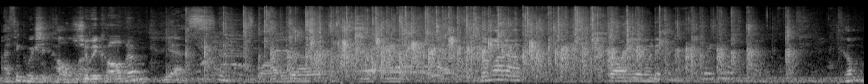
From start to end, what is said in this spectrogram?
I think we should call them Should up. we call them? Yes. Claudio. Come on up. Claudio and Anna. Come,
